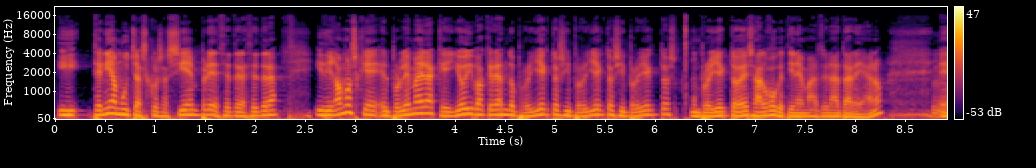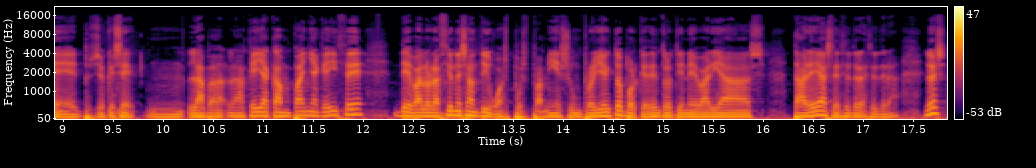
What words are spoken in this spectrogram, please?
Y tenía muchas cosas siempre, etcétera, etcétera. Y digamos que el problema era que yo iba creando proyectos y proyectos y proyectos. Un proyecto es algo que tiene más de una tarea, ¿no? Eh, pues yo qué sé, mm, la- la- aquella campaña que hice de valoraciones antiguas, pues para mí es un proyecto porque dentro tiene varias tareas, etcétera, etcétera. Entonces,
